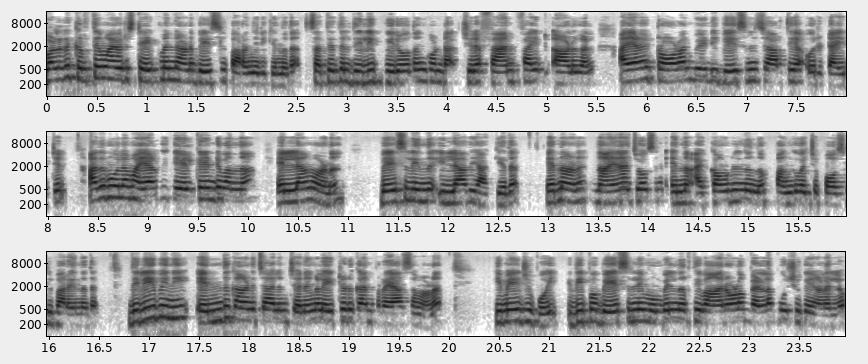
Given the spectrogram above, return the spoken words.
വളരെ കൃത്യമായ ഒരു സ്റ്റേറ്റ്മെന്റ് ആണ് ബേസിൽ പറഞ്ഞിരിക്കുന്നത്. സത്യത്തിൽ ദിലീപ് വിരോധം കൊണ്ട ചില ഫാൻ ഫൈറ്റ് ആളുകൾ അയാളെ ട്രോളാൻ വേണ്ടി ബേസിൽ ചാർത്തിയ ഒരു ടൈറ്റിൽ അതുമൂലം അയാൾക്ക് കേൾക്കേണ്ടി വന്ന എല്ലാമാണ് ബേസിൽ ഇന്ന് ഇല്ലാതെയാക്കിയത് എന്നാണ് നയന ജോസൺ എന്ന അക്കൗണ്ടിൽ നിന്നും പങ്കുവച്ച പോസ്റ്റിൽ പറയുന്നത്. ദിലീപ് ഇനി എന്ത് കാണിച്ചാലും ജനങ്ങൾ ഏറ്റെടുക്കാൻ പ്രയാസമാണ്. ഇമേജ് പോയി. ഇതിപ്പോ ബേസിലിനെ മുമ്പിൽ നിർത്തി വാനോളം വെള്ളം പൂശുകയാണല്ലോ.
